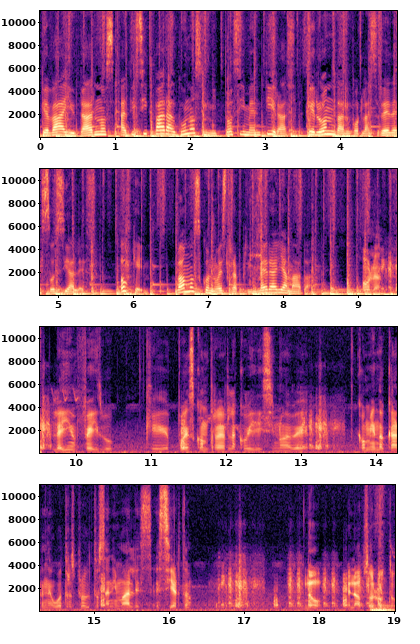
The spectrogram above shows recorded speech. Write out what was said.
que va a ayudarnos a disipar algunos mitos y mentiras que rondan por las redes sociales. Ok, vamos con nuestra primera llamada. Hola, leí en Facebook que puedes contraer la COVID-19 comiendo carne u otros productos animales, ¿es cierto? No, en absoluto.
